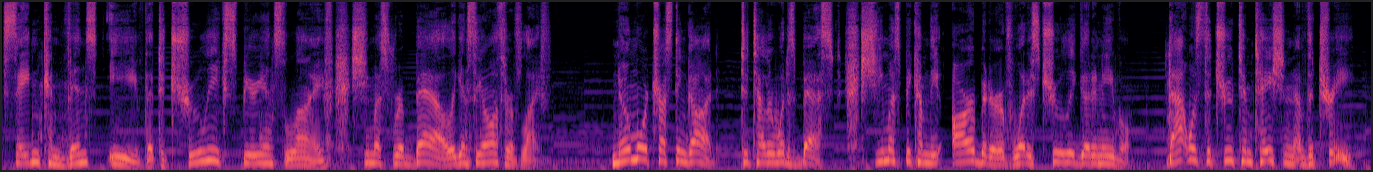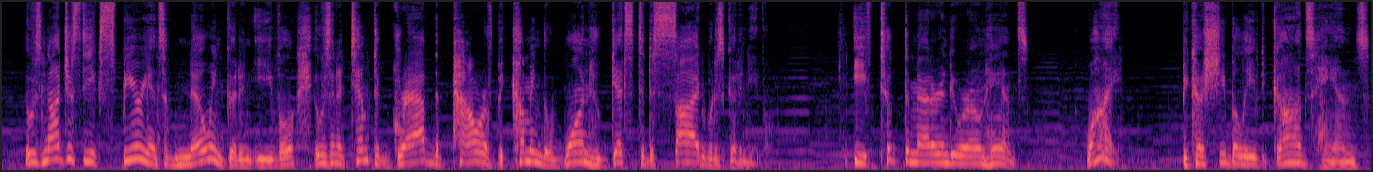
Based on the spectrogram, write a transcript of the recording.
Satan convinced Eve that to truly experience life, she must rebel against the author of life. No more trusting God to tell her what is best. She must become the arbiter of what is truly good and evil. That was the true temptation of the tree. It was not just the experience of knowing good and evil, it was an attempt to grab the power of becoming the one who gets to decide what is good and evil. Eve took the matter into her own hands. Why? Because she believed God's hands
